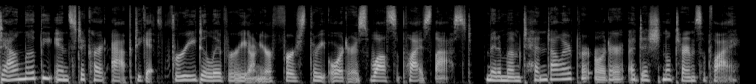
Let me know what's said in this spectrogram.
Download the Instacart app to get free delivery on your first three orders while supplies last. Minimum $10 per order, additional term supply.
